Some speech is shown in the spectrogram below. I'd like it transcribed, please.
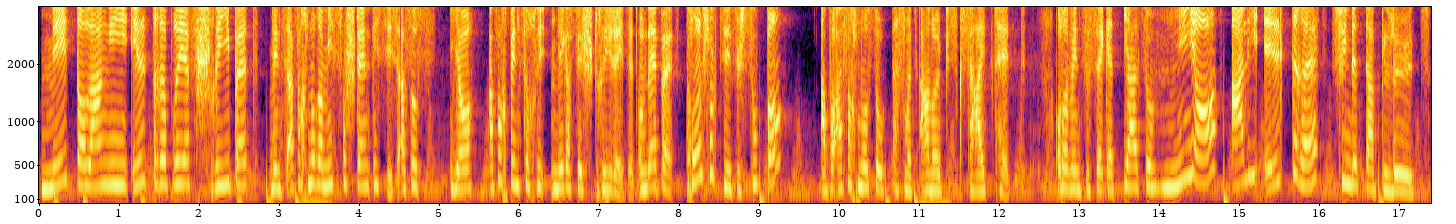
meterlange Elternbriefe schreiben, wenn es einfach nur ein Missverständnis ist. Also ja, einfach wenn es so ein bisschen mega fest reinredet. Und eben, konstruktiv ist super, aber einfach nur so, dass man jetzt auch noch etwas gesagt hat. Oder wenn sie sagen, ja, also wir, alle Eltern, finden das blöd.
